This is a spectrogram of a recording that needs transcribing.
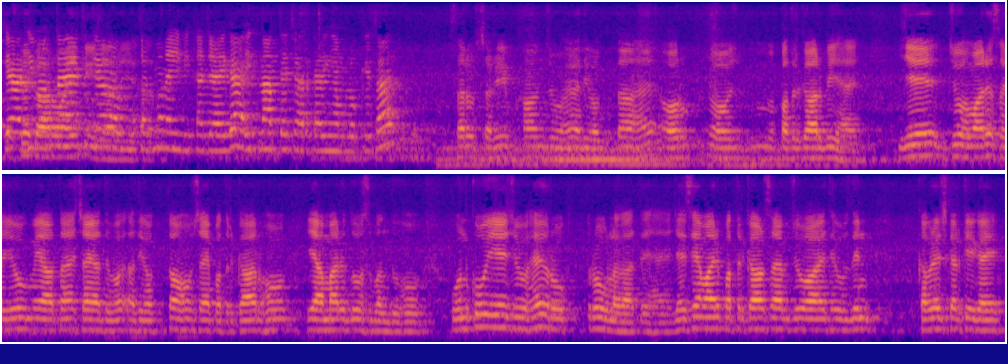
क्या अधिवक्ता है? क्या है, मुकदमा नहीं लिखा जाएगा? इतना अत्याचार करेंगे हम लोग के साथ। सर शरीफ खान जो है अधिवक्ता है और पत्रकार भी हैं। ये जो हमारे सहयोग में आता है चाहे अधिव- अधिवक्ता हो चाहे पत्रकार हो या हमारे दोस्त बंधु हों उनको ये जो है रोक रोक लगाते हैं। जैसे हमारे पत्रकार साहब जो आए थे उस दिन कवरेज करके गए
